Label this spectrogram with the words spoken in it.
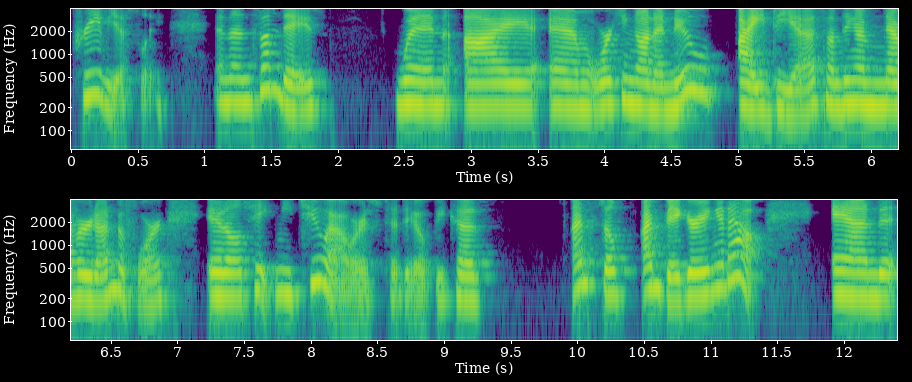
previously. And then some days when I am working on a new idea, something I've never done before, it'll take me 2 hours to do because I'm still I'm figuring it out. And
